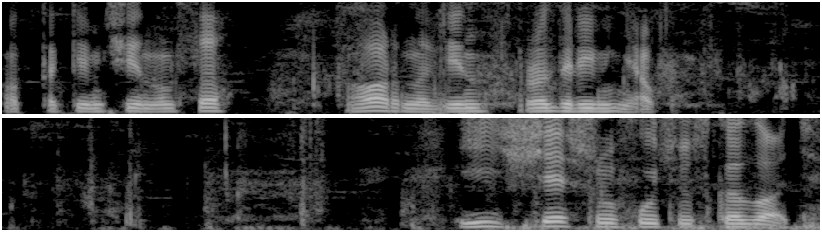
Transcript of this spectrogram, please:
от таким чином все гарно він розрівняв. І ще що хочу сказати,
